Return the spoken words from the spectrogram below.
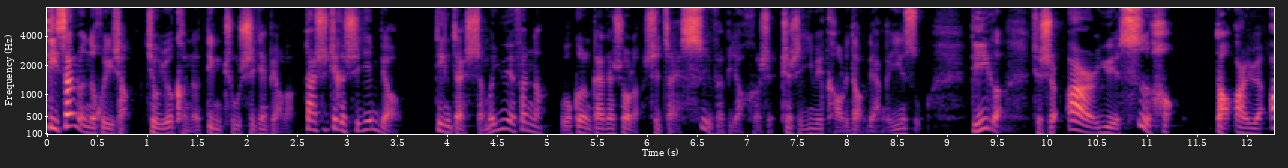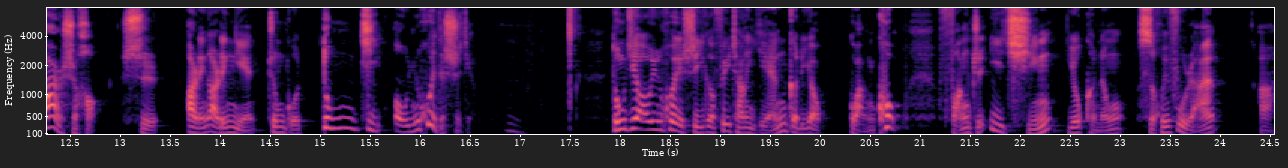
第三轮的会议上就有可能定出时间表了。但是这个时间表定在什么月份呢？我个人刚才说了，是在四月份比较合适。这是因为考虑到两个因素，第一个就是二月四号到二月二十号是二零二零年中国冬季奥运会的时间。冬季奥运会是一个非常严格的要管控、防止疫情有可能死灰复燃啊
